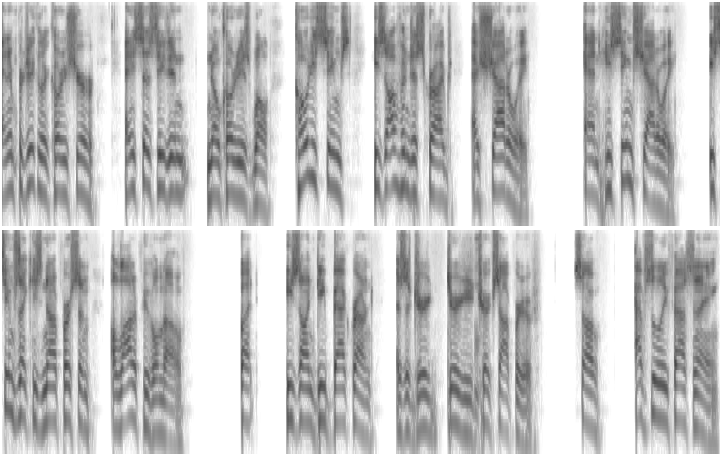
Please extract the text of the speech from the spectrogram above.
and in particular, Cody Shearer. And he says he didn't know Cody as well. Cody seems, he's often described as shadowy, and he seems shadowy. He seems like he's not a person a lot of people know, but he's on deep background as a dirty, dirty tricks operative. So, absolutely fascinating.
